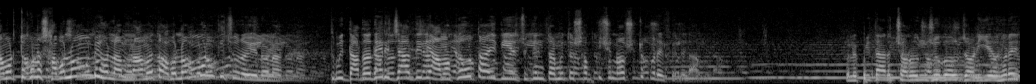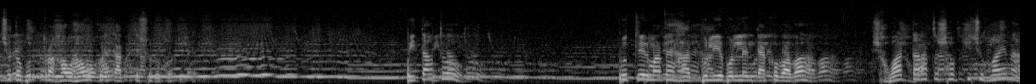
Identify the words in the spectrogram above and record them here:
আমার তো কোনো স্বাবলম্বী হলাম না, আমার তো অবলম্বন কিছু রইল না। তুমি দাদাদের যা দিলে আমাকেও তাই দিয়েছ, কিন্তু আমি তো সবকিছু নষ্ট করে ফেললাম। বলে পিতার চরণ যুগল জড়িয়ে ধরে ছোট পুত্র হাউ হাউ করে কাঁদতে শুরু করলেন পিতা তো পুত্রের মাথায় হাত বুলিয়ে বললেন, দেখো বাবা, সবার দ্বারা তো সবকিছু হয় না।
